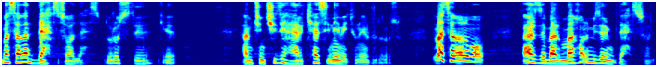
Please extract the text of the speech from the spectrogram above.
مثلا ده سال است. درسته که همچین چیزی هر کسی نمی‌تونه این رو درست مثلا ما فرض بر محال می‌ذاریم ده ساله.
